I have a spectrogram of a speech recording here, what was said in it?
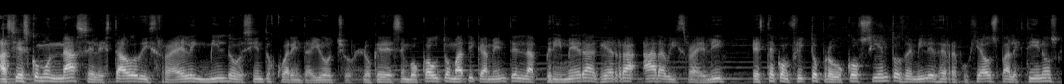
Así es como nace el Estado de Israel en 1948, lo que desembocó automáticamente en la Primera Guerra Árabe-Israelí, este conflicto provocó cientos de miles de refugiados palestinos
